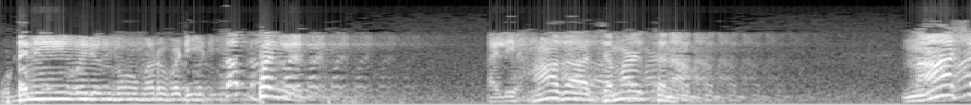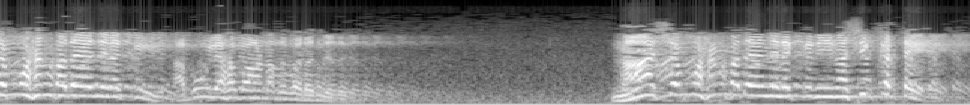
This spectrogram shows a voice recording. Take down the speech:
ഉടനെ വരുന്നു മറുപടി തബ്ബങ്ങൾ. അലിഹാദ ജമാഴ്ത്തന നാശം മുഹമ്മദേ നിനക്ക്. അബൂലഹബാണത് പറഞ്ഞത്. നാശം മുഹമ്മദേ നിനക്ക് നീ നശിക്കട്ടെ.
